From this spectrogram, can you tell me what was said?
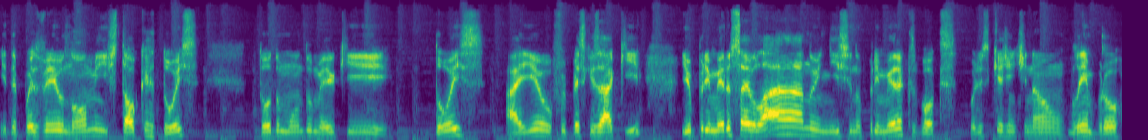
E depois veio o nome Stalker 2, todo mundo meio que 2 Aí eu fui pesquisar aqui e o primeiro saiu lá no início, no primeiro Xbox. Por isso que a gente não lembrou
